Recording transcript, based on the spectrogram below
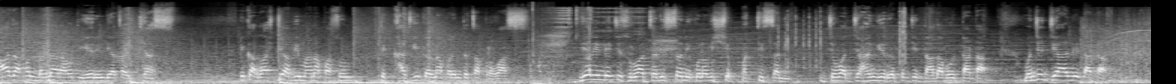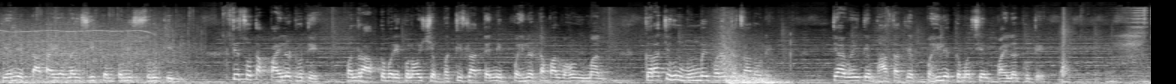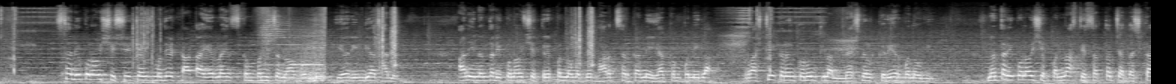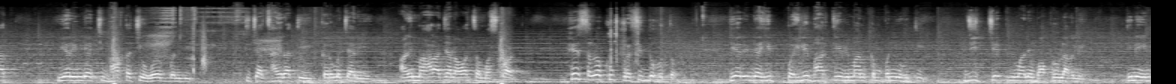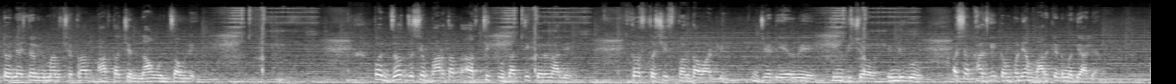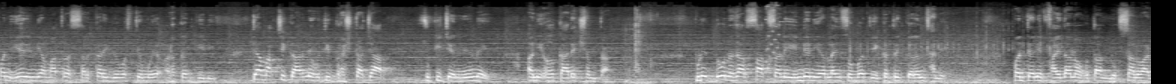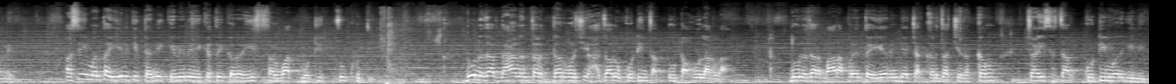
आज आपण बघणार आहोत एअर इंडियाचा इतिहास. एका राष्ट्रीय अभिमानापासून ते खाजगीकरणापर्यंतचा प्रवास. एअर इंडियाची सुरुवात झाली सन एकोणावीसशे बत्तीस साली जेव्हा जहांगीर रतनजी दादाभाऊ टाटा म्हणजे जे आर डी टाटा यांनी टाटा एअरलाइन्स ही कंपनी सुरू केली. ते स्वतः पायलट होते. पंधरा ऑक्टोबर एकोणावीसशे बत्तीसला त्यांनी पहिलं टपालवाहू विमान कराचीहून मुंबईपर्यंत चालवले. त्यावेळी ते भारतातले पहिले कमर्शियल पायलट होते. सन एकोणावीसशे शेहेचाळीसमध्ये टाटा एअरलाइन्स कंपनीचं नाव बदलून एअर इंडिया झाले. आणि नंतर एकोणावीसशे त्रेपन्नमध्ये भारत सरकारने ह्या कंपनीला राष्ट्रीयकरण करून तिला नॅशनल करिअर बनवली. नंतर एकोणावीसशे पन्नास ते सत्तरच्या दशकात एअर इंडियाची भारताची ओळख बनली. तिच्या जाहिराती कर्मचारी आणि महाराजा नावाचं मस्कॉट हे सगळं खूप प्रसिद्ध होतं. एअर इंडिया ही पहिली भारतीय विमान कंपनी होती जी जेट विमाने वापरू लागली. तिने इंटरनॅशनल विमान क्षेत्रात भारताचे नाव उंचावले. पण जसजसे भारतात आर्थिक उदात्तीकरण आले तस तशी स्पर्धा वाढली. जेट एअरवे किंगफिशर इंडिगो अशा खाजगी कंपन्या मार्केटमध्ये आल्या. पण एअर इंडिया मात्र सरकारी व्यवस्थेमुळे अडकत गेली. त्यामागची कारणे होती भ्रष्टाचार चुकीचे निर्णय आणि अकार्यक्षमता. पुढे दोन हजार सात साली इंडियन एअरलाईन्ससोबत एकत्रीकरण झाले. पण त्याने फायदा न होता नुकसान वाढले. असेही म्हणता येईल की त्यांनी केलेले एकत्रीकरण ही सर्वात मोठी चूक होती. दोन हजार दहा नंतर दरवर्षी हजारो कोटींचा तोटा होऊ लागला. दोन हजार बारापर्यंत एअर इंडियाच्या कर्जाची रक्कम चाळीस हजार कोटींवर गेली.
